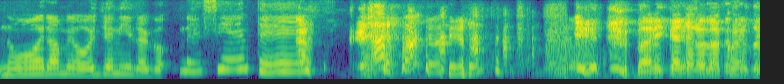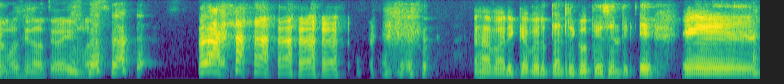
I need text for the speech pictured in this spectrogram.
No, era me oyen y luego me sienten. Marica, Creo que ya no me solo te acuerdo. sentimos y no te oímos. Ah, marica, pero tan rico que sentí. Eh, eh,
